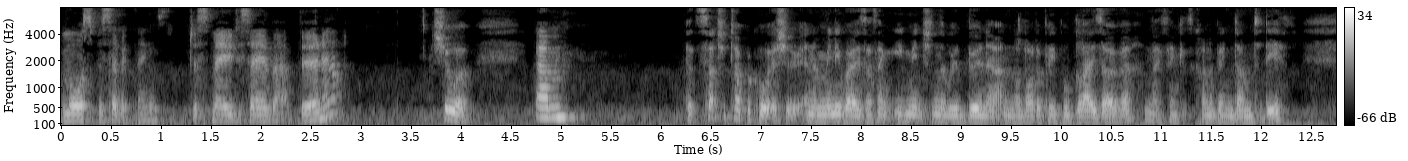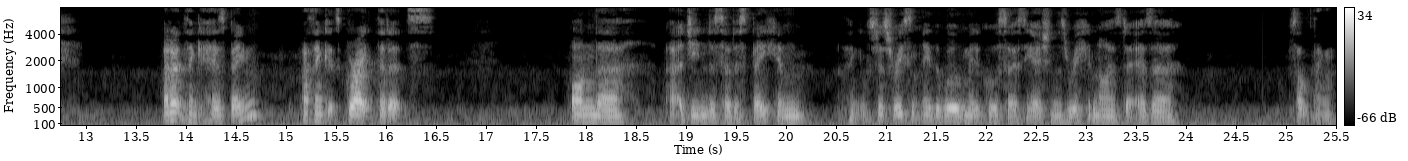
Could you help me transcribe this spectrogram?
more specific things, just maybe to say about burnout. Sure. Um, it's such a topical issue, and in many ways, I think you mentioned the word burnout, and a lot of people glaze over, and they think it's kind of been done to death. I don't think it has been. I think it's great that it's on the agenda, so to speak, and I think it was just recently the World Medical Association has recognised it as a something.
